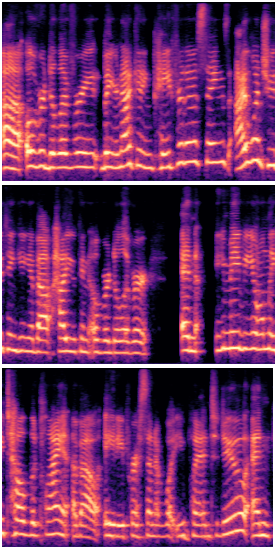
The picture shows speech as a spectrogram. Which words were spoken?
uh, over delivery, but you're not getting paid for those things. I want you thinking about how you can over deliver. And you maybe you only tell the client about 80% of what you plan to do. And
